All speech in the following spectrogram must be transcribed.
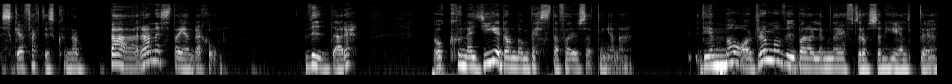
ska faktiskt kunna bära nästa generation vidare. Och kunna ge dem de bästa förutsättningarna. Det är en mardröm om vi bara lämnar efter oss en helt eh,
